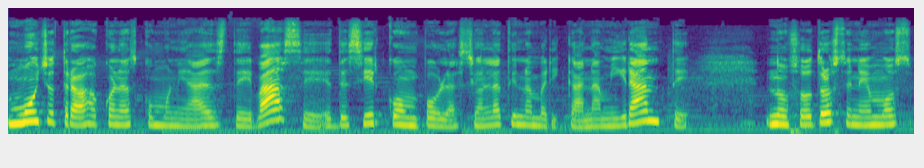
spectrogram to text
mucho trabajo con las comunidades de base, es decir, con población latinoamericana migrante. Nosotros tenemos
